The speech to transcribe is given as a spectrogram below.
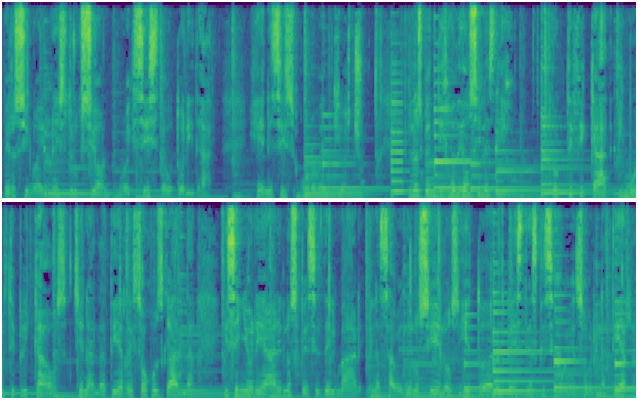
pero si no hay una instrucción no existe autoridad. Génesis 1:28. Y los bendijo Dios y les dijo, fructificad y multiplicaos, llenad la tierra y sojuzgadla, y señorear en los peces del mar, en las aves de los cielos y en todas las bestias que se mueven sobre la tierra.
